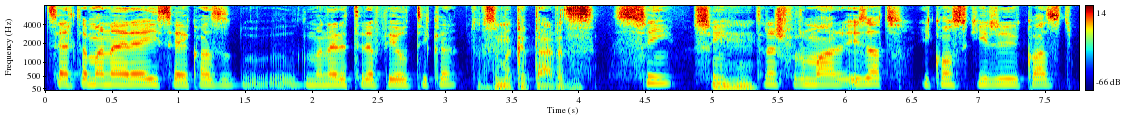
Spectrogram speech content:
de certa maneira é isso, é quase de maneira terapêutica. Tu fazer uma catarse. Sim, sim, Uhum. transformar, exato, e conseguir quase tipo,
